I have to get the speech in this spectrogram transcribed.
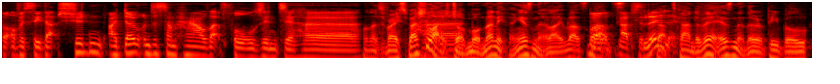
But obviously, that shouldn't. I don't understand how that falls into her. Well, that's a very specialised job more than anything, isn't it? Like that's Well, that's, absolutely. that's kind of it, isn't it? There are people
